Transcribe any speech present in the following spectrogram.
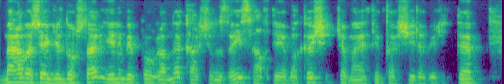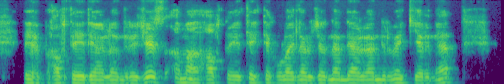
Merhaba sevgili dostlar. Yeni bir programda karşınızdayız. Haftaya Bakış Cemalettin Taşçı ile birlikte e, haftayı değerlendireceğiz. Ama haftayı tek tek olaylar üzerinden değerlendirmek yerine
